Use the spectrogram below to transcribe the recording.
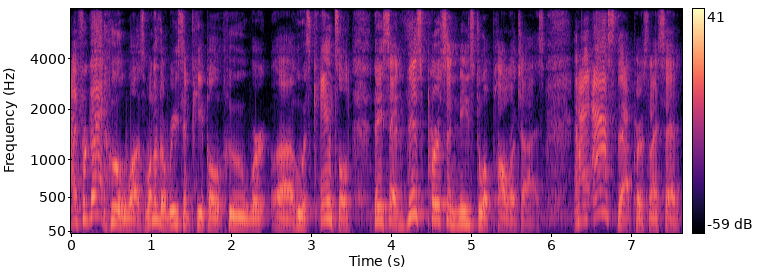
I forgot who it was, one of the recent people who were uh, who was canceled, they said, this person needs to apologize. And I asked that person, I said,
